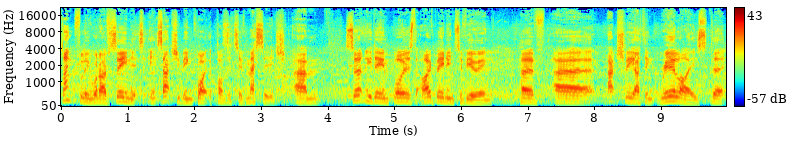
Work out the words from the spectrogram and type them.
thankfully, what I've seen it's it's actually been quite a positive message. Um, certainly, the employers that I've been interviewing have uh, actually, I think, realised that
